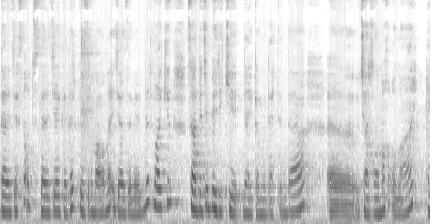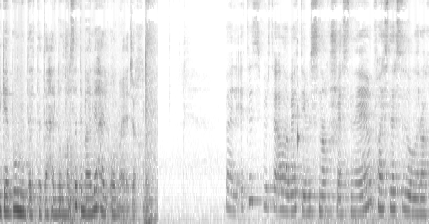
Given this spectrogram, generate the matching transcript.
dərəcəsinə 30 dərəcəyə qədər qızdırmağına icazə verilir. Lakin sadəcə 1-2 dəqiqə müddətində çaxlamaq olar. Əgər bu müddətdə də həll olmasa, deməli həll olmayacaq. Bəli, etil spirtə əlavə etdiyimiz sınaq şüşəsini fasiləsiz olaraq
